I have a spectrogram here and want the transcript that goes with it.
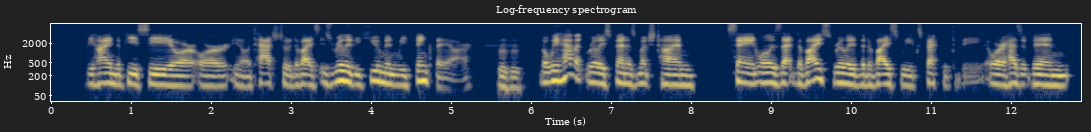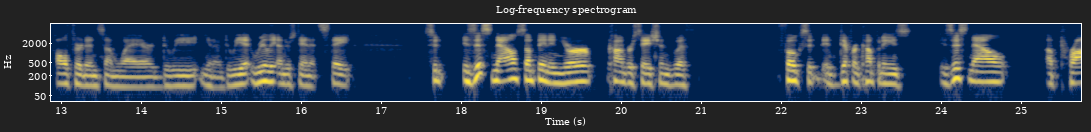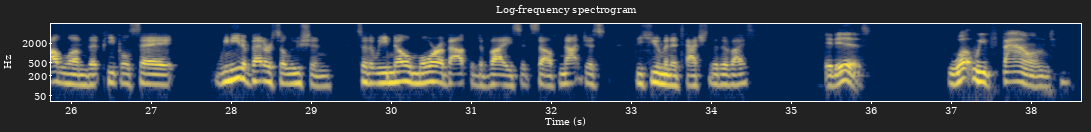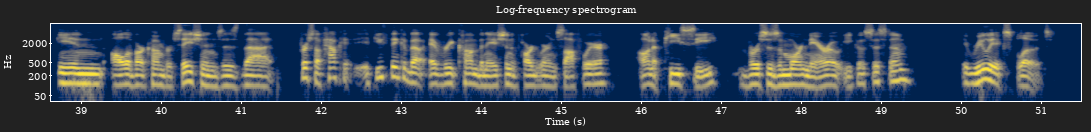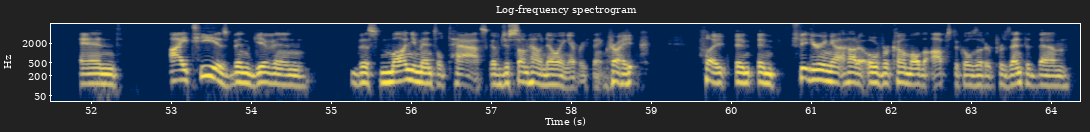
behind the pc or or you know attached to a device is really the human we think they are mm-hmm. but we haven't really spent as much time saying, well, is that device really the device we expect it to be? Or has it been altered in some way? Or do we, you know, do we really understand its state? So is this now something in your conversations with folks at, in different companies? Is this now a problem that people say we need a better solution so that we know more about the device itself, not just the human attached to the device? It is what we've found in all of our conversations is that first off, how can, if you think about every combination of hardware and software on a PC versus a more narrow ecosystem, it really explodes. And IT has been given this monumental task of just somehow knowing everything, right? like and and figuring out how to overcome all the obstacles that are presented them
